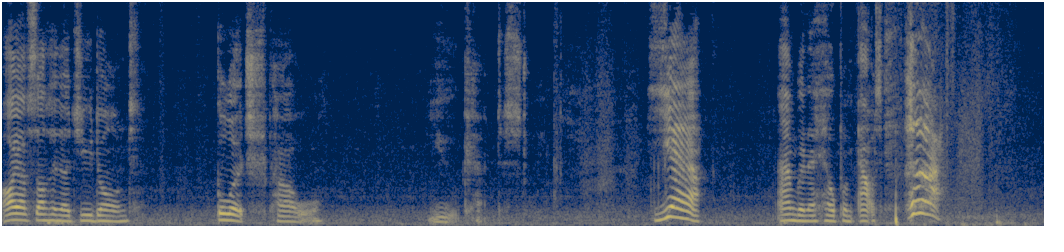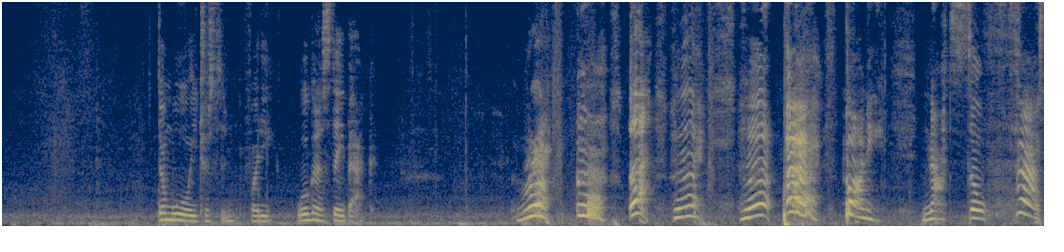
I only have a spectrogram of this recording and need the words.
I have something that you don't. Glitch power. You can't destroy me. Yeah! I'm gonna help him out. Ha! Don't worry, Twisted, Freddy. We're gonna stay back. Bonnie! Not so fast!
